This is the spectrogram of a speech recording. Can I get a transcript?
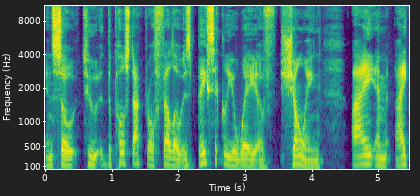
And so to the postdoctoral fellow is basically a way of showing I am I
